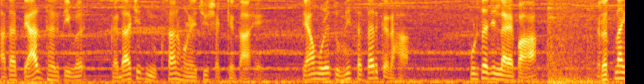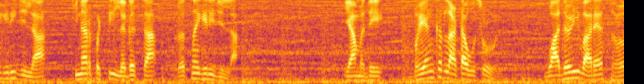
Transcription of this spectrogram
आता त्याच धर्तीवर कदाचित नुकसान होण्याची शक्यता आहे. त्यामुळे तुम्ही सतर्क राहा. पुढचा जिल्हा आहे पहा. रत्नागिरी जिल्हा किनारपट्टी लगतचा रत्नागिरी जिल्हा. यामध्ये भयंकर लाटा उसळून वादळी वाऱ्यासह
